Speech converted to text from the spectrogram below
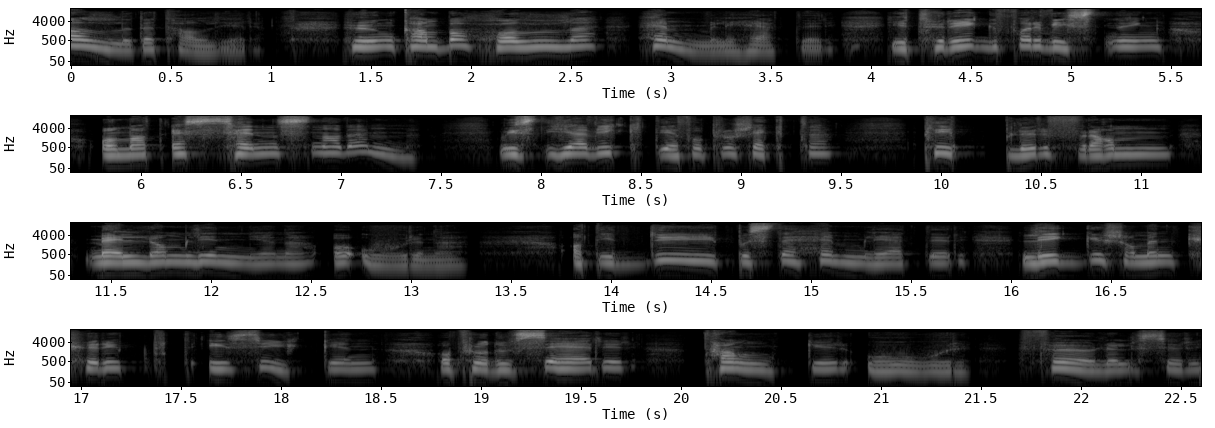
alle detaljer. Hun kan beholde hemmeligheter i trygg forvissning om at essensen av dem, hvis de er viktige for prosjektet, pipler fram mellom linjene og ordene. At de dypeste hemmeligheter ligger som en krypt i psyken og produserer tanker, ord, følelser,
